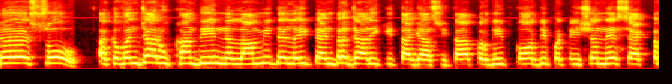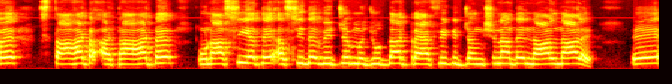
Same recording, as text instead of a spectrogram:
251 ਰੁੱਖਾਂ ਦੀ ਨਿਲਾਮੀ ਦੇ ਲਈ ਟੈਂਡਰ ਜਾਰੀ ਕੀਤਾ ਗਿਆ ਸੀ। ਤਾਂ ਪ੍ਰਨੀਤ ਕੌਰ ਦੀ ਪਟੀਸ਼ਨ ਨੇ ਸੈਕਟਰ 67 68 79 ਅਤੇ 80 ਦੇ ਵਿੱਚ ਮੌਜੂਦਾ ਟ੍ਰੈਫਿਕ ਜੰਕਸ਼ਨਾਂ ਦੇ ਨਾਲ-ਨਾਲ ਇਹ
